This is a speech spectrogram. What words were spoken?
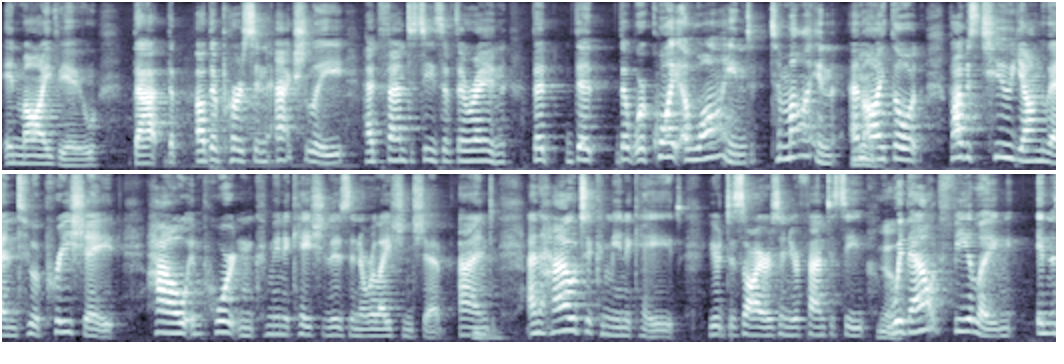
in my view, that the other person actually had fantasies of their own that that that were quite aligned to mine. And Yeah. I thought I was too young then to appreciate how important communication is in a relationship and mm. and how to communicate your desires and your fantasy Yeah. without feeling in the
